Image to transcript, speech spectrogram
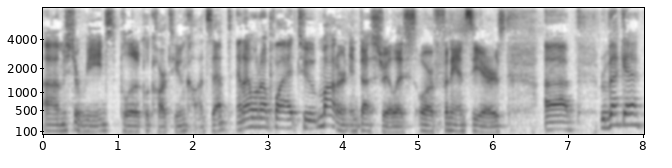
uh, Mr. Reid's political cartoon concept and I want to apply it to modern industrialists or financiers. Uh, Rebecca,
